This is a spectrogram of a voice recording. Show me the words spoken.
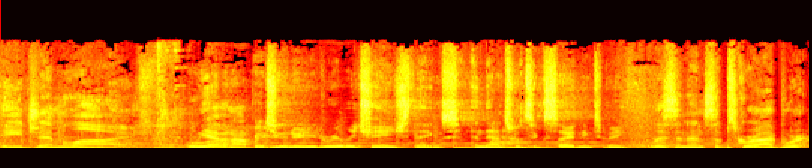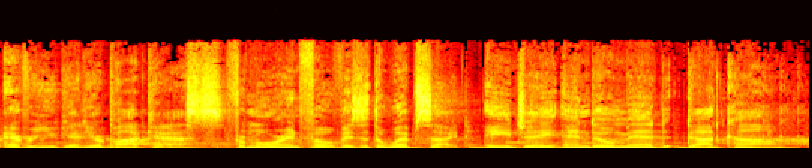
AJEM Live. We have an opportunity to really change things, and that's what's exciting to me. Listen and subscribe wherever you get your podcasts. For more info, visit the website ajendomed.com.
